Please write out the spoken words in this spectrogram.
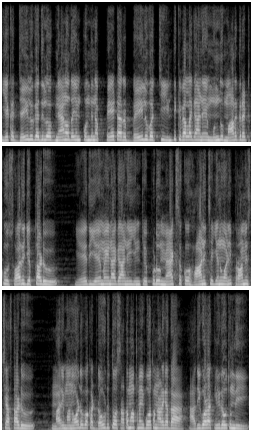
ఇక జైలు గదిలో జ్ఞానోదయం పొందిన పేటర్ బెయిలు వచ్చి ఇంటికి వెళ్ళగానే ముందు మార్గరెట్కు సారీ చెప్తాడు. ఏది ఏమైనా గాని ఇంకెప్పుడు మ్యాక్స్కు హాని చెయ్యను అని ప్రామిస్ చేస్తాడు. మరి మనోడు ఒక డౌట్తో సతమతమైపోతున్నాడు కదా అది కూడా క్లియర్ అవుతుంది.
